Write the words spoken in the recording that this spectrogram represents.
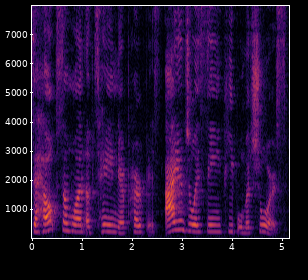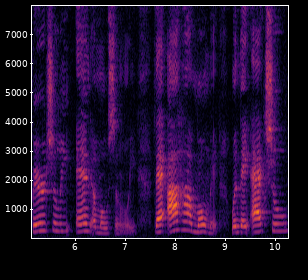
to help someone obtain their purpose. I enjoy seeing people mature spiritually and emotionally. That aha moment when they actually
